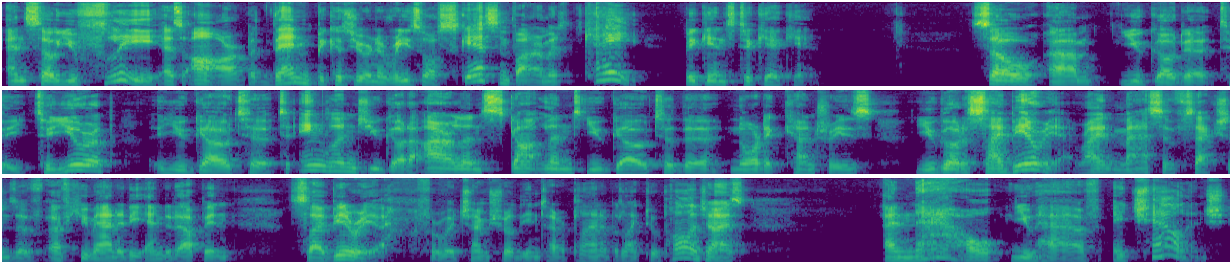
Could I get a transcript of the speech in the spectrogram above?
And so you flee as R, but then because you're in a resource scarce environment, K begins to kick in. So um, you go to, to, to Europe, you go to, to England, you go to Ireland, Scotland, you go to the Nordic countries, you go to Siberia, right? Massive sections of, of humanity ended up in Siberia, for which I'm sure the entire planet would like to apologize. And now you have a challenge.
